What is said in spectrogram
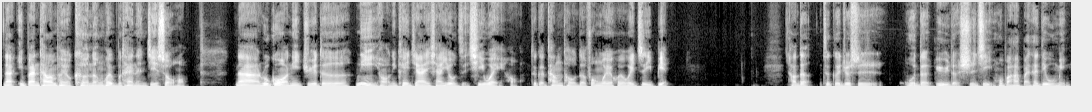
那一般台湾朋友可能会不太能接受哦。那如果你觉得腻哦，你可以加一下柚子七味哦，这个汤头的风味会为之一变。好的，这个就是我的玉的实际，我把它摆在第五名。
